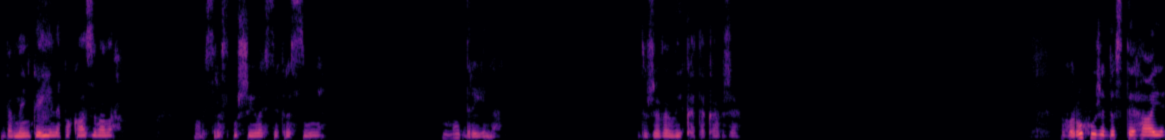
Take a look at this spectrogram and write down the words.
Давненько її не показувала. Ось розпушилася красуня. Модрина. Дуже велика така вже. Горох уже достигає.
